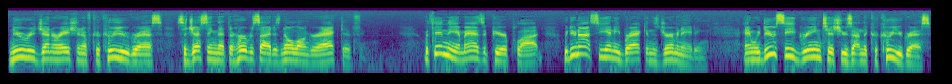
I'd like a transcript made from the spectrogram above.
new regeneration of kikuyu grass, suggesting that the herbicide is no longer active. Within the imazapyr plot, we do not see any brackens germinating. And we do see green tissues on the kikuyu grass,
